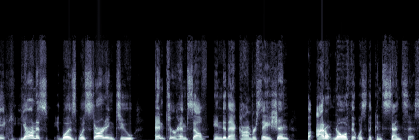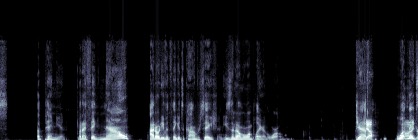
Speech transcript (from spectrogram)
it, Giannis was was starting to enter himself into that conversation, but I don't know if it was the consensus opinion. But I think now I don't even think it's a conversation. He's the number one player in the world. Jeff, Yeah. what No, makes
